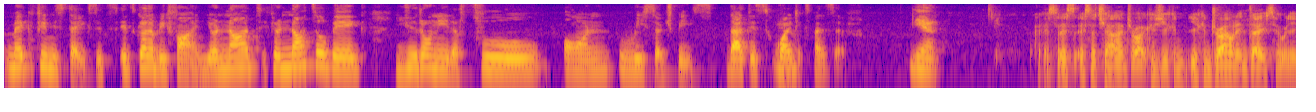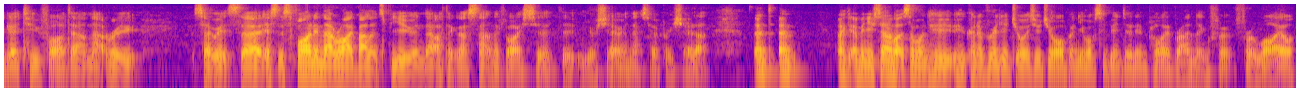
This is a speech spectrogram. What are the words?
make a few mistakes it's it's going to be fine you're not if you're not so big you don't need a full on research piece that is quite expensive yeah it's, it's, it's a challenge right because you can you can drown in data when you go too far down that route so it's, uh, it's, it's finding that right balance for you, and I think that's sound advice uh, that you're sharing there. So I appreciate that. And um, I, I, mean, you sound like someone who, who kind of really enjoys your job, and you've obviously been doing employer branding for, for a while.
